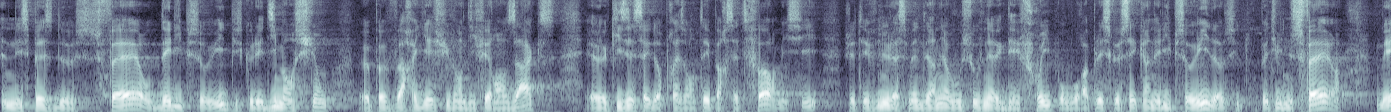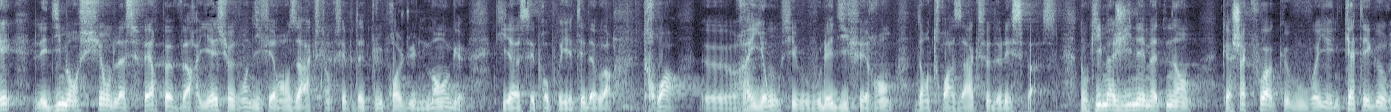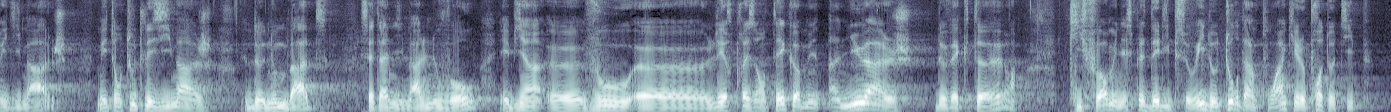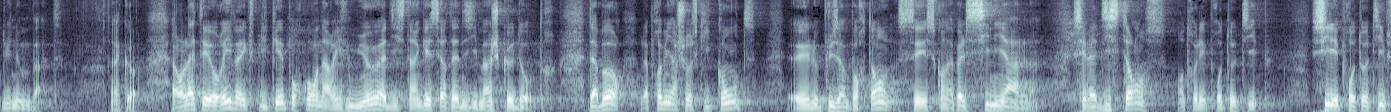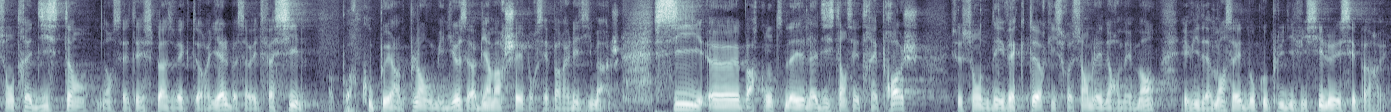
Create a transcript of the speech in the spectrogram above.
une espèce de sphère ou d'ellipsoïde, puisque les dimensions peuvent varier suivant différents axes, euh, qu'ils essayent de représenter par cette forme ici. J'étais venu la semaine dernière, vous vous souvenez, avec des fruits pour vous rappeler ce que c'est qu'un ellipsoïde. C'est peut-être une sphère, mais les dimensions de la sphère peuvent varier suivant différents axes. Donc c'est peut-être plus proche d'une mangue qui a ces propriétés d'avoir trois euh, rayons, si vous voulez, différents dans trois axes de l'espace. Donc imaginez maintenant qu'à chaque fois que vous voyez une catégorie d'images, mettons toutes les images de Numbat, cet animal nouveau, eh bien, euh, vous euh, les représentez comme un nuage de vecteurs qui forment une espèce d'ellipsoïde autour d'un point qui est le prototype du Numbat. D'accord Alors la théorie va expliquer pourquoi on arrive mieux à distinguer certaines images que d'autres. D'abord, la première chose qui compte, et le plus important, c'est ce qu'on appelle signal. C'est la distance entre les prototypes. Si les prototypes sont très distants dans cet espace vectoriel, ben, ça va être facile. On va pouvoir couper un plan au milieu, ça va bien marcher pour séparer les images. Si euh, par contre la, distance est très proche, ce sont des vecteurs qui se ressemblent énormément, évidemment ça va être beaucoup plus difficile de les séparer.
